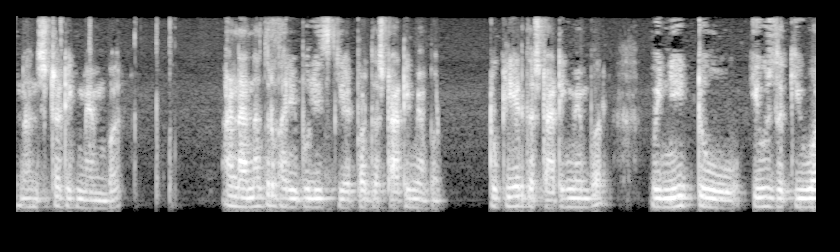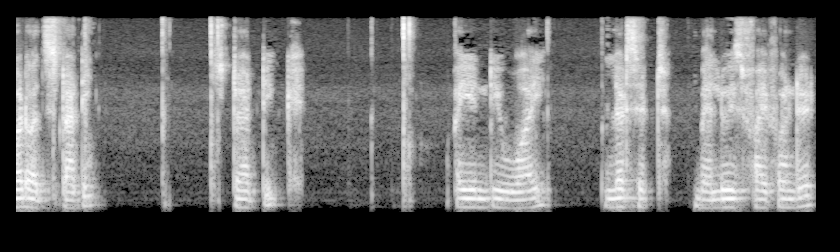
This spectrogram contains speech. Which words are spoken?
Non-static member. And another variable is created for the static member. To create the static member we need to use the keyword as static. Static. Inty let's set value is 500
